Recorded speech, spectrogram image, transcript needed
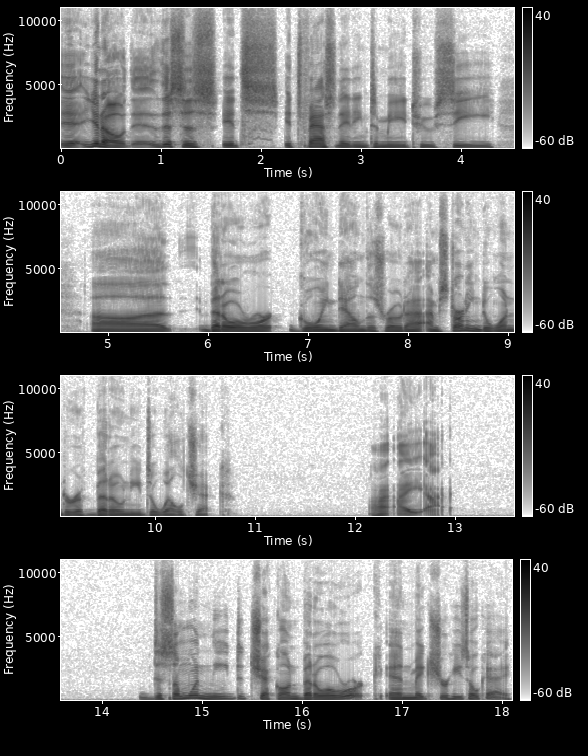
You know, this is it's it's fascinating to me to see uh, Beto O'Rourke going down this road, I, am starting to wonder if Beto needs a well check. I, I, I, does someone need to check on Beto O'Rourke and make sure he's okay?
